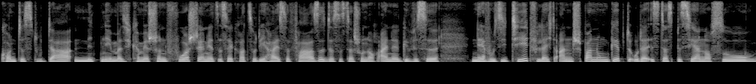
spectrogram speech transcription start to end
konntest du da mitnehmen? Also ich kann mir schon vorstellen, jetzt ist ja gerade so die heiße Phase, dass es da schon auch eine gewisse Nervosität, vielleicht Anspannung gibt. Oder ist das bisher noch so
